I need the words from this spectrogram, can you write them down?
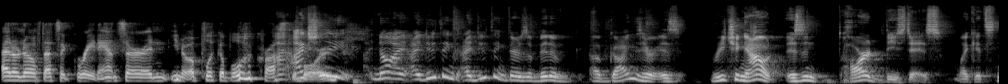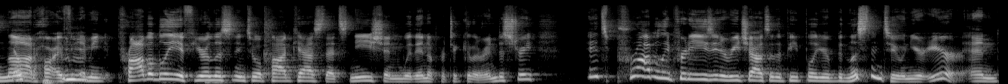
I don't know if that's a great answer and you know applicable across the I, board. actually, no, I, I do think I do think there's a bit of, of guidance here. Is reaching out isn't hard these days. Like it's not hard. If, Mm-hmm. I mean, probably if you're listening to a podcast that's niche and within a particular industry, it's probably pretty easy to reach out to the people you've been listening to in your ear and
